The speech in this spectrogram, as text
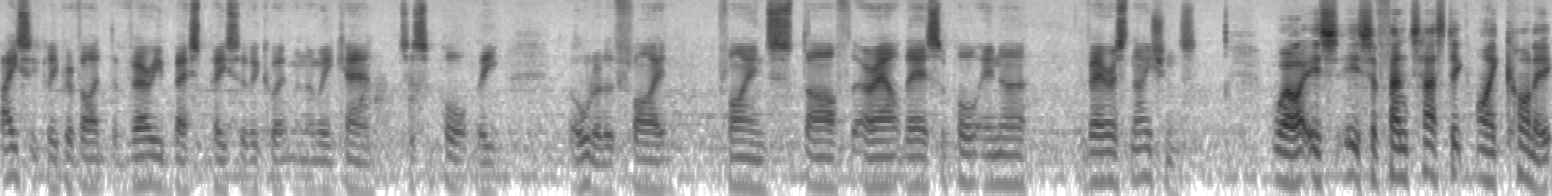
basically provide the very best piece of equipment that we can to support the all of the fly, flying staff that are out there supporting uh, various nations. Well, it's, it's a fantastic, iconic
